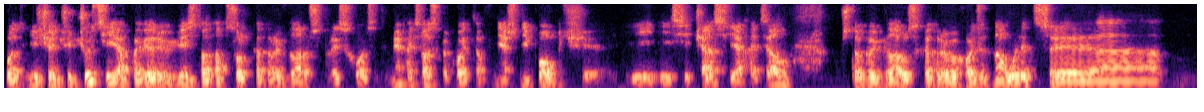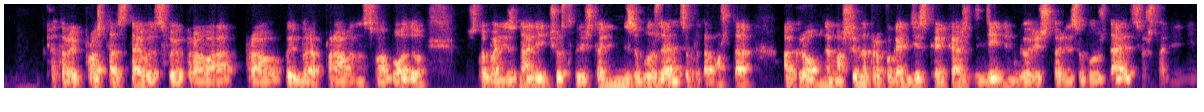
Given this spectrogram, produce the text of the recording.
вот еще чуть-чуть, и я поверю в весь тот абсурд, который в Беларуси происходит. И мне хотелось какой-то внешней помощи. И, и сейчас я хотел, чтобы белорусы, которые выходят на улицы, э, которые просто отстаивают свои права, право выбора, право на свободу, чтобы они знали и чувствовали, что они не заблуждаются, потому что огромная машина пропагандистская каждый день им говорит, что они заблуждаются, что они не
